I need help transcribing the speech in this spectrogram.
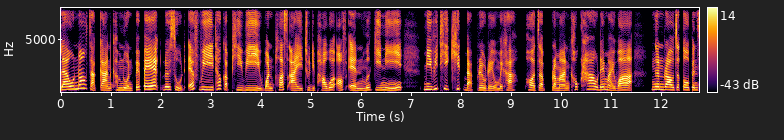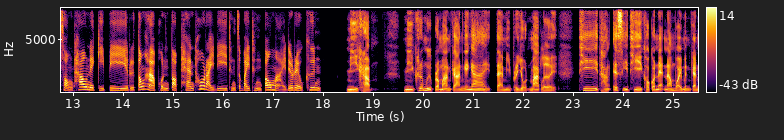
แล้วนอกจากการคำนวณเป๊ะๆโดยสูตร FV เท่ากับ PV 1 plus i to the power of n เมื่อกี้นี้มีวิธีคิดแบบเร็วๆไหมคะ พอจะประมาณคร่าวๆได้ไหมว่า เงินเราจะโตเป็น2เท่าในกี่ปี หรือต้องหาผลตอบแทนเท่าไหร่ดีถึงจะไปถึงเป้าหมายได้เร็วขึ้น มีครับ มีเครื่องมือประมาณการง่าย ๆ แต่มีประโยชน์มากเลย ที่ทาง SCT เขาก็แนะนำไว้เหมือนกัน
